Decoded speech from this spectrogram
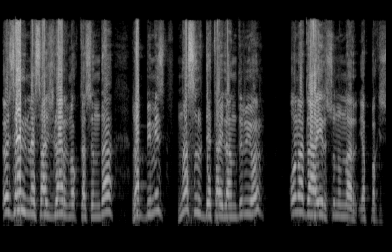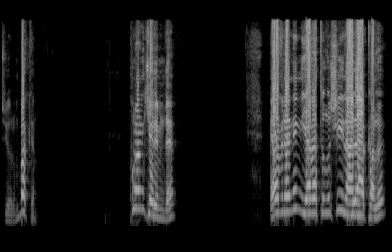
özel mesajlar noktasında Rabbimiz nasıl detaylandırıyor ona dair sunumlar yapmak istiyorum. Bakın. Kur'an-ı Kerim'de evrenin yaratılışı ile alakalı,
